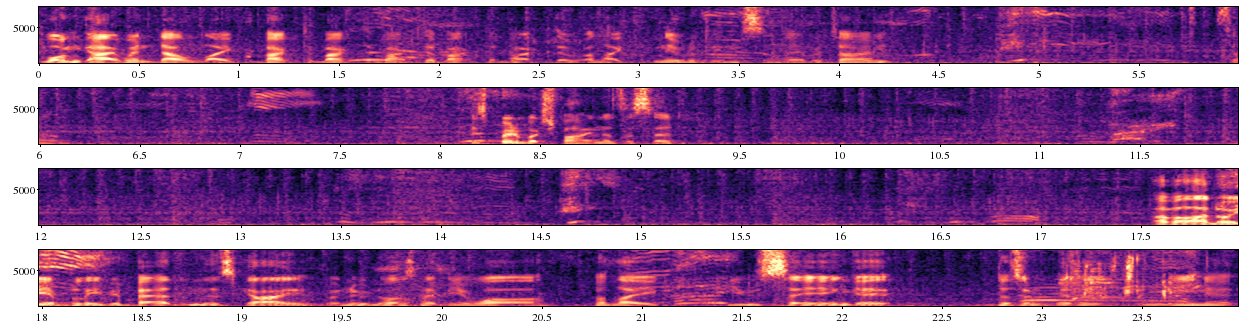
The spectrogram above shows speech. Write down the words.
one guy went down like back to back to back to back to back to like they would have instantly every time. So it's pretty much fine, as I said. Well, I know you believe you're better than this guy, and who knows, maybe you are. But, like, you saying it doesn't really mean it.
